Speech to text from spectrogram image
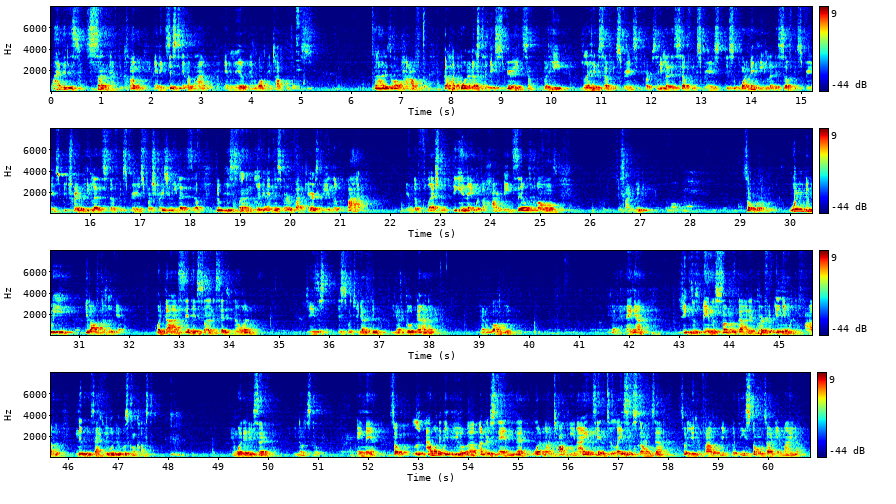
Why did his son have to come and exist in a body and live and walk and talk with us? God is all powerful. God wanted us to experience something, but he let himself experience it first. He let himself experience disappointment. He let himself experience betrayal. He let himself experience frustration. He let himself, through his son, living in this earth vicariously in the body, in the flesh with DNA, with a heartbeat, cells, bones, just like we do. So, where do we get off the hook at? When God sent his son and says, you know what? Jesus, this is what you got to do. You got to go down there. You got to walk with him. You got to hang out. Jesus, being the Son of God in perfect union with the Father, knew exactly what it was going to cost him. And what did he say? You know the story. Amen. So I want to give you an understanding that what I'm talking, I intend to lay some stones out so you can follow me. But these stones are in my yard.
